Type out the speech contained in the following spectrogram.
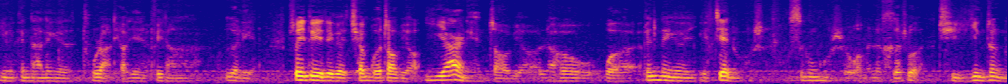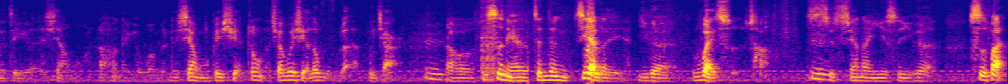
因为跟他那个土壤条件非常恶劣。所以对这个全国招标，一二年招标，然后我跟那个一个建筑公司、施工公司，我们的合作去印证了这个项目，然后那个我们的项目被选中了，全国选了五个五家，嗯，然后一四年真正建了一个五百尺长，嗯。就相当于是一个示范，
